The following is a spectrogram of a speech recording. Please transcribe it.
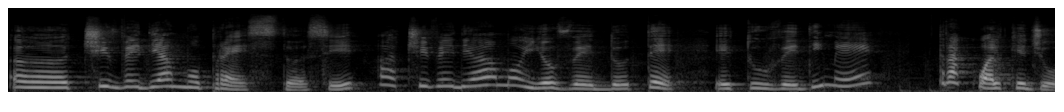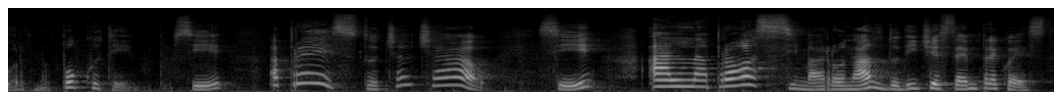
uh, ci vediamo presto, sì? Ah, ci vediamo, io vedo te e tu vedi me tra qualche giorno, poco tempo, sì? A presto, ciao ciao. Sì, alla prossima, Ronaldo dice sempre questo.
